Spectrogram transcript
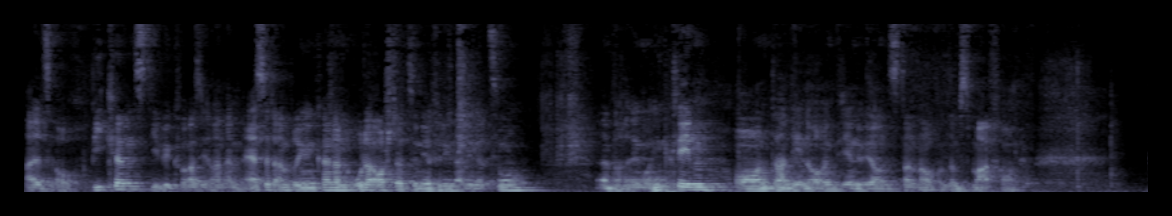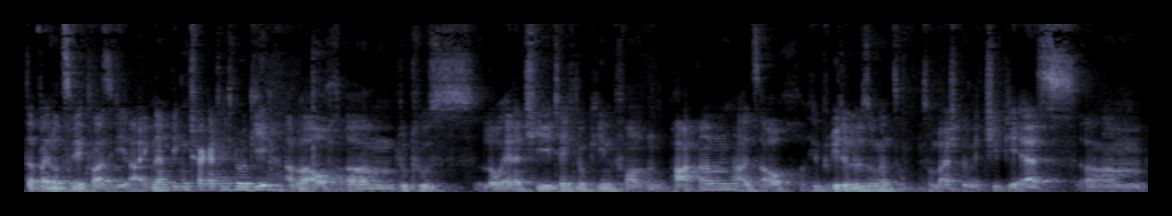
als auch Beacons, die wir quasi an einem Asset anbringen können oder auch stationär für die Navigation einfach irgendwo hinkleben und an denen orientieren wir uns dann auf unserem Smartphone. Dabei nutzen wir quasi die eigene Beacon Tracker Technologie, aber auch ähm, Bluetooth Low Energy Technologien von Partnern, als auch hybride Lösungen, zum Beispiel mit GPS, ähm,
